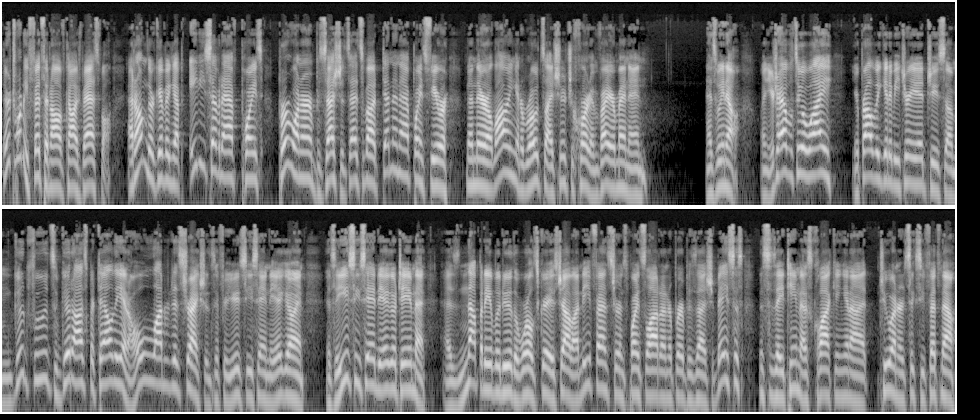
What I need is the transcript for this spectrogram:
They're 25th in all of college basketball. At home, they're giving up 87 and a half points per 100 possessions. That's about 10 and a half points fewer than they're allowing in a roadside neutral court environment. And as we know, when you travel to Hawaii, you're probably going to be treated to some good food, some good hospitality, and a whole lot of distractions if you're UC San Diego. And it's a UC San Diego team that has not been able to do the world's greatest job on defense, turns points allowed on a per possession basis. This is a team that's clocking in at 265th now.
